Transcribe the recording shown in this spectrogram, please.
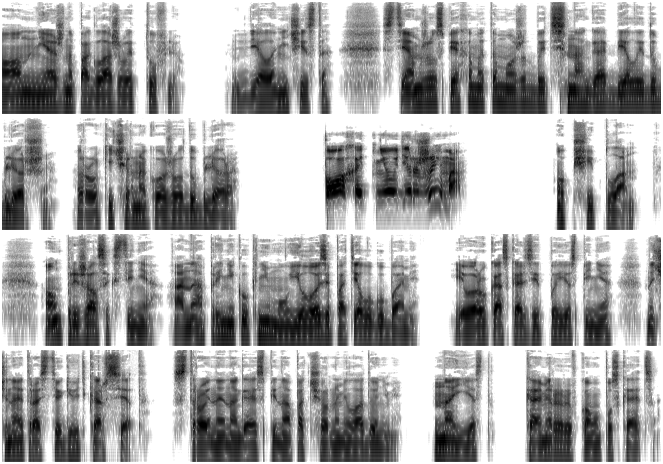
Он нежно поглаживает туфлю. Дело нечисто. С тем же успехом это может быть нога белой дублерши, руки чернокожего дублера. «Похоть неудержима!» Общий план. Он прижался к стене. Она приникла к нему, елозя по телу губами. Его рука скользит по ее спине, начинает расстегивать корсет. Стройная нога и спина под черными ладонями. Наезд. Камера рывком опускается.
